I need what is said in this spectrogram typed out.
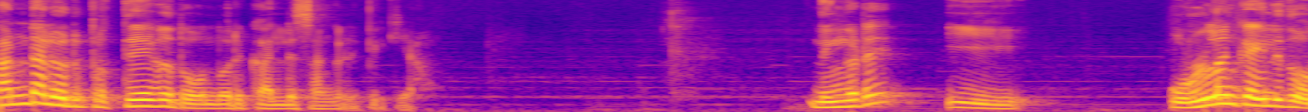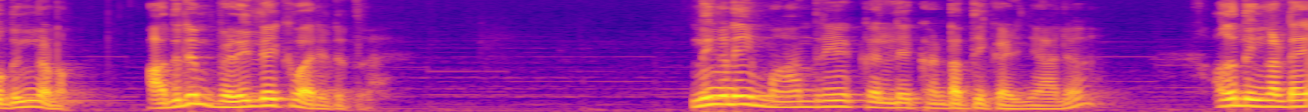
കണ്ടാൽ ഒരു പ്രത്യേക തോന്നുന്ന ഒരു കല്ല് സംഘടിപ്പിക്കുക. നിങ്ങളുടെ ഈ ഉള്ളം കയ്യിൽ ഒതുങ്ങണം അതിലും വെളിയിലേക്ക് വരരുത്. നിങ്ങളുടെ ഈ മാന്ത്രിക കല്ല് കണ്ടെത്തി കഴിഞ്ഞാൽ അത് നിങ്ങളുടെ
